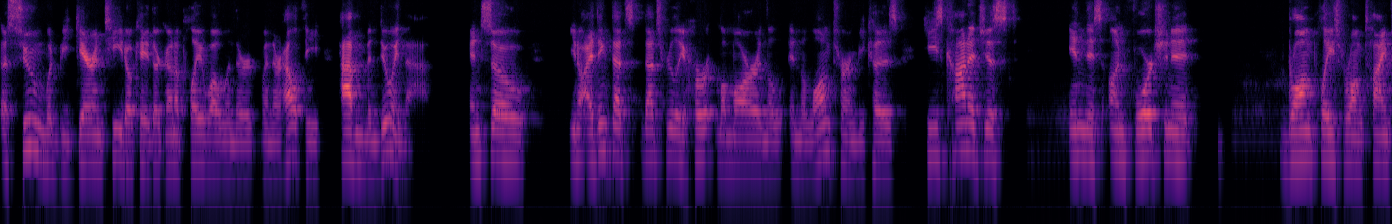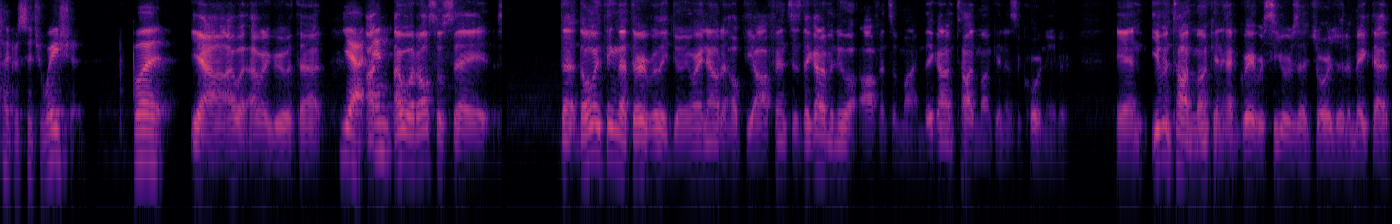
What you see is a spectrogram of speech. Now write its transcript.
assume would be guaranteed, okay, they're going to play well when they're when they're healthy, haven't been doing that. And so, you know, I think that's that's really hurt Lamar in the in the long term because he's kind of just in this unfortunate wrong place, wrong time type of situation. But yeah, I would I would agree with that. Yeah, and I, I would also say that the only thing that they're really doing right now to help the offense is they got him a new offensive mind. They got him Todd Monken as a coordinator. And even Todd Monken had great receivers at Georgia to make that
